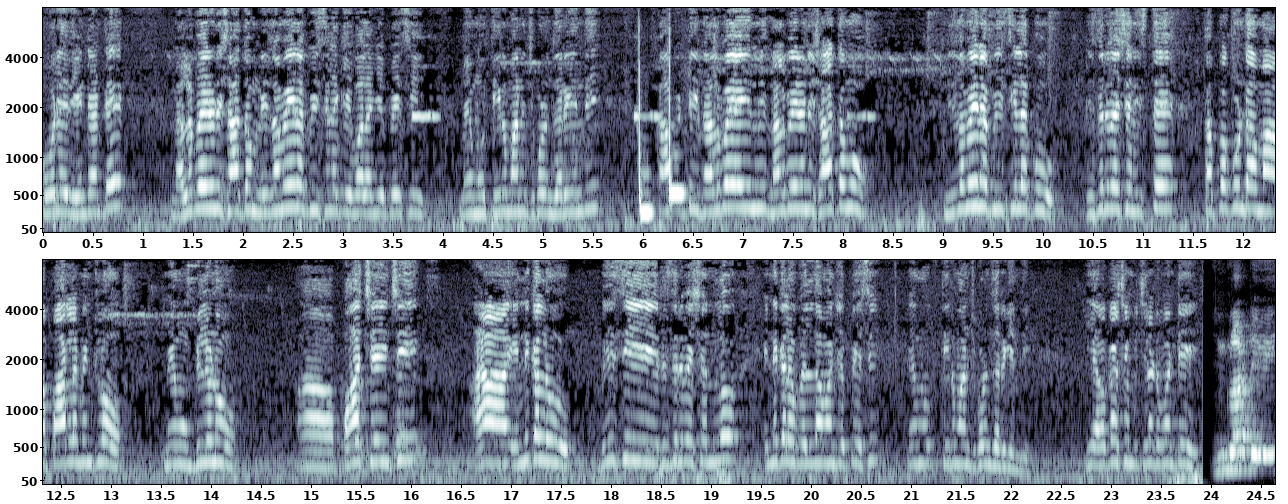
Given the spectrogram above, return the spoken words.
కోరేది ఏంటంటే నలభై రెండు శాతం నిజమైన బీసీలకు ఇవ్వాలని చెప్పేసి మేము తీర్మానించుకోవడం జరిగింది. కాబట్టి నలభై ఐదు నలభై రెండు శాతము నిజమైన బీసీలకు రిజర్వేషన్ ఇస్తే తప్పకుండా మా పార్లమెంట్లో మేము బిల్లును పాస్ చేయించి ఆ ఎన్నికలు బీసీ రిజర్వేషన్లో ఎన్నికలకు వెళ్దామని చెప్పేసి మేము తీర్మానించుకోవడం జరిగింది. ఈ అవకాశం ఇచ్చినటువంటి ఇంగ్లాడ్ టీవీ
